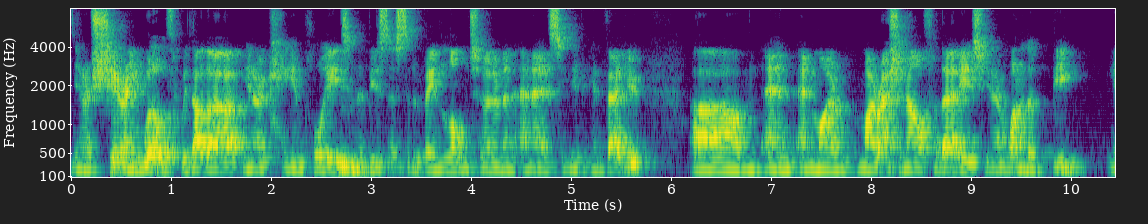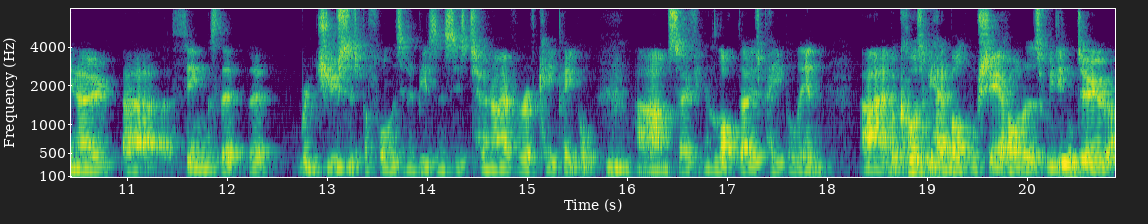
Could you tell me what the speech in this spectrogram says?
you know sharing wealth with other you know key employees mm. in the business that have been long term and, and add significant value. Um, and and my my rationale for that is you know one of the big you know uh, things that that reduces performance in a business is turnover of key people. Mm. Um, so if you can lock those people in, uh, and because we had multiple shareholders, we didn't do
